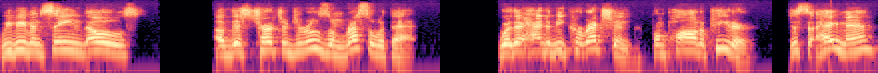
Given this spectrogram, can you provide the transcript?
We've even seen those of this church of Jerusalem wrestle with that, where there had to be correction from Paul to Peter. Just, hey, man,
